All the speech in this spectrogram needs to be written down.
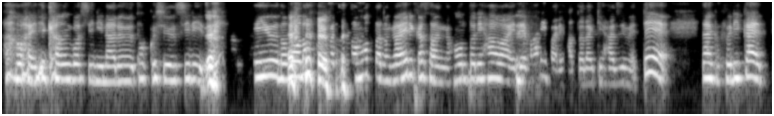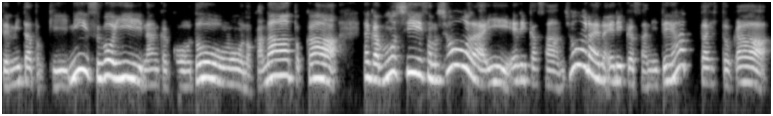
ハワイに看護師になる特集シリーズっていうのも、なんか今 ちょっと思ったのが、エリカさんが本当にハワイでバリバリ働き始めて、なんか振り返ってみたときに、すごい、なんかこう、どう思うのかなとか、なんかもし、その将来、エリカさん、将来のエリカさんに出会った人が、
